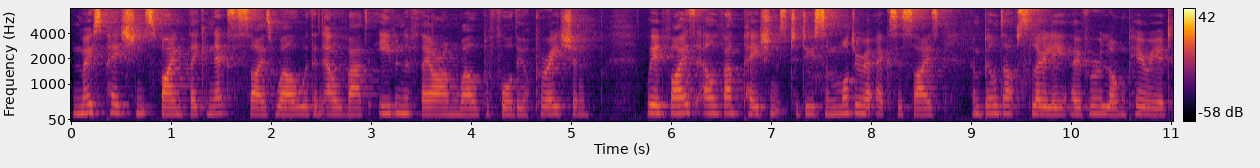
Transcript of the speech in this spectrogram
Most patients find they can exercise well with an LVAD even if they are unwell before the operation. We advise LVAD patients to do some moderate exercise and build up slowly over a long period.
